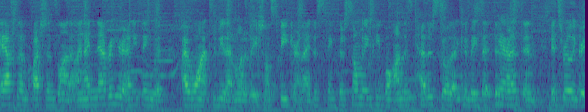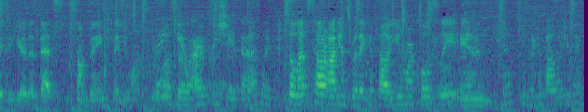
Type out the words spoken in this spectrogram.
ask them questions on it, and I never hear anything with "I want to be that motivational speaker." And I just think there's so many people on this pedestal that can make that Yeah. difference, and it's really great to hear that that's something that you want to do. Thank also. you. I appreciate that. Definitely. So let's tell our audience where they can follow you more closely, and yeah, so they can follow everything.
